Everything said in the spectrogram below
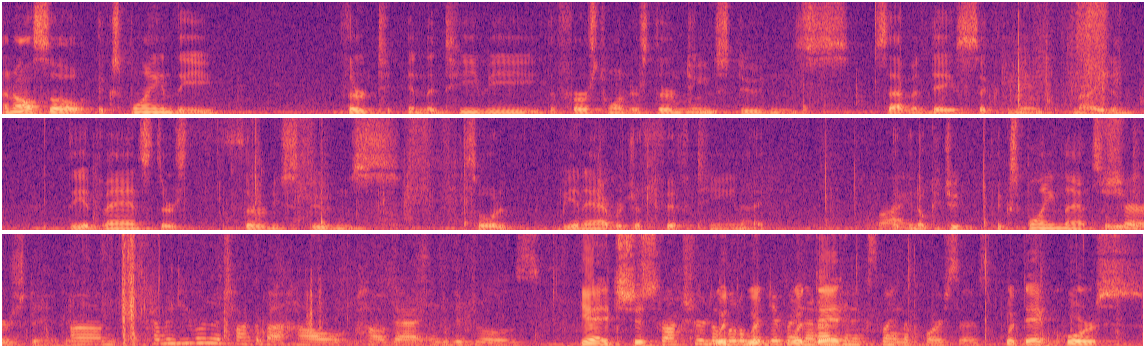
and also explain the thirteen, in the TV, the first one, there's thirteen Mhm. students, seven days, six min- night, and the advanced, there's thirty students, so it'd be an average of fifteen, I, Right. you know, could you explain that so we understand it? Um, Kevin, do you want to talk about how, how that individual's Yeah, it's just. structured a with- little with- bit different, with then I that- can explain the courses? With that course,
